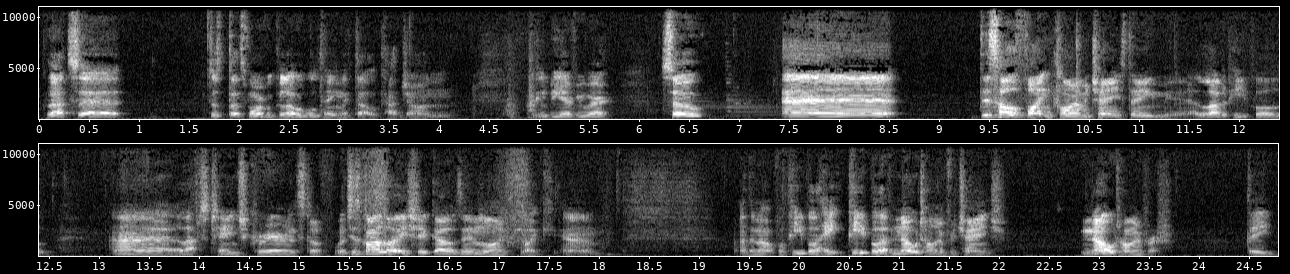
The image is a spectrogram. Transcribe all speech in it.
That's uh, just that's more of a global thing. Like that'll catch on. It'll be everywhere. So, uh, this whole fighting climate change thing, a lot of people uh, will have to change career and stuff, which is kind of the way shit goes in life. Like, um, I don't know, but people hate. People have no time for change. No time for it. They.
